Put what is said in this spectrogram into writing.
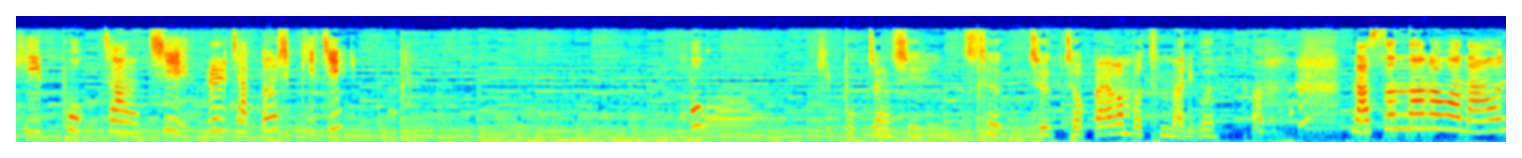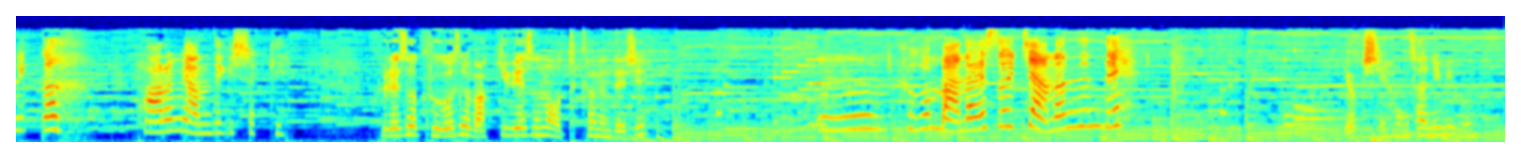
기폭 장치를 작동시키지 기폭장치, 즉, 즉, 저 빨간 버튼 말이군. 낯선 단어가 나오니까 발음이 안 되기 시작해 그래서 그것을 막기 위해서는 어떻게 하면 되지? 음 그건 만화에 써있지 않았는데 역시 형사님이군.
